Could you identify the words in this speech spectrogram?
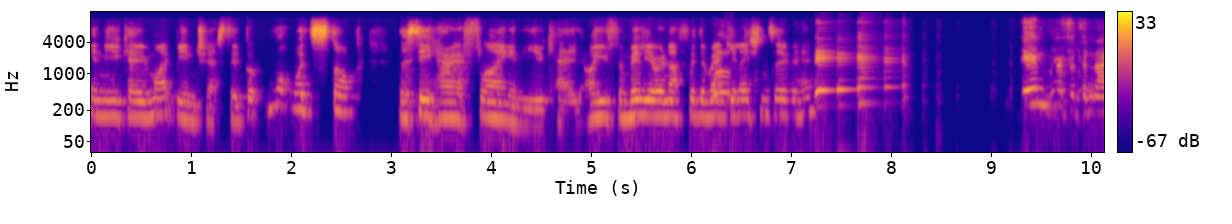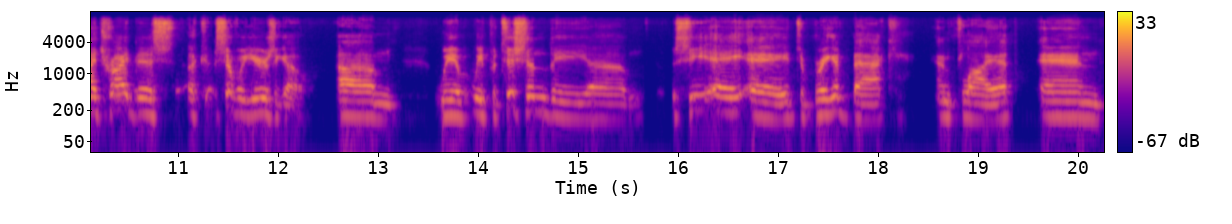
in the UK who might be interested, but what would stop the Sea Harrier flying in the UK? Are you familiar enough with the regulations well, over here? Dan Griffith and I tried this uh, several years ago. Um, we, we petitioned the um, CAA to bring it back and fly it. And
